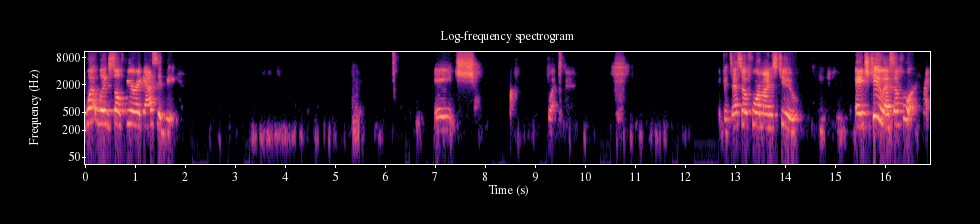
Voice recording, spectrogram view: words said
what would sulfuric acid be? H, what? If it's SO4 minus 2, H2 SO4, right.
